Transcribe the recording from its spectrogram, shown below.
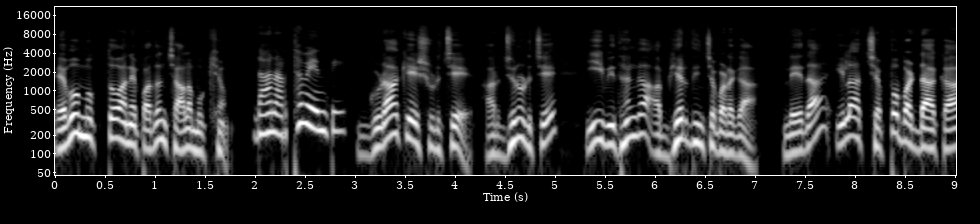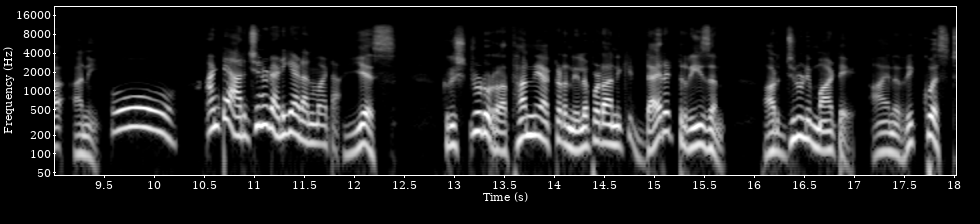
ఎవముక్తో అనే పదం చాలా ముఖ్యం. దానర్థమేంటి గుడాకేశుడిచే అర్జునుడిచే ఈ విధంగా అభ్యర్థించబడగా లేదా ఇలా చెప్పబడ్డాక అని. ఓ అంటే అర్జునుడు అడిగాడనమాట. ఎస్ కృష్ణుడు రథాన్ని అక్కడ నిలపడానికి డైరెక్ట్ రీజన్ అర్జునుడి మాటే ఆయన రిక్వెస్ట్.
